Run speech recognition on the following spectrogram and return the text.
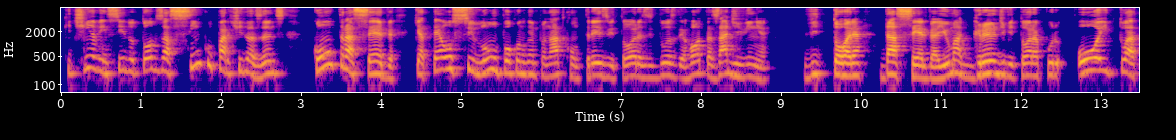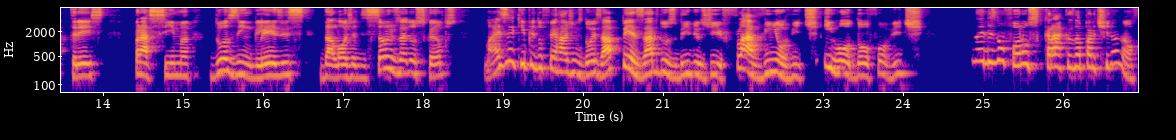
que tinha vencido todas as cinco partidas antes contra a Sérvia, que até oscilou um pouco no campeonato com três vitórias e duas derrotas, adivinha? Vitória da Sérvia e uma grande vitória por 8 a 3 para cima dos ingleses da loja de São José dos Campos. Mas a equipe do Ferragens 2, apesar dos brilhos de Flavinhovic e Rodolfovic, eles não foram os craques da partida, não.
